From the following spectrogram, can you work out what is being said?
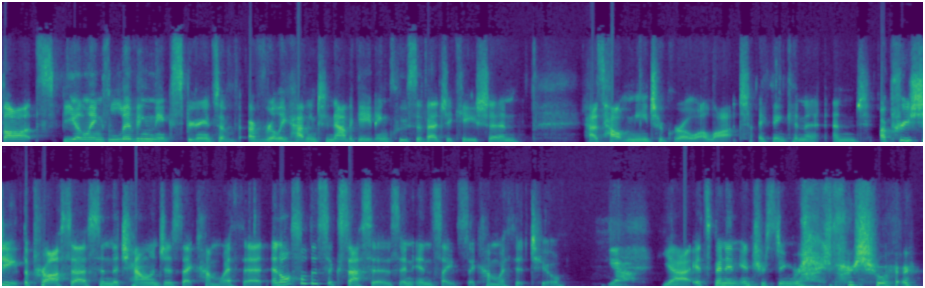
thoughts, feelings, living the experience of, of really having to navigate inclusive education has helped me to grow a lot, I think, in it and appreciate the process and the challenges that come with it, and also the successes and insights that come with it too. Yeah. Yeah, it's been an interesting ride for sure.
